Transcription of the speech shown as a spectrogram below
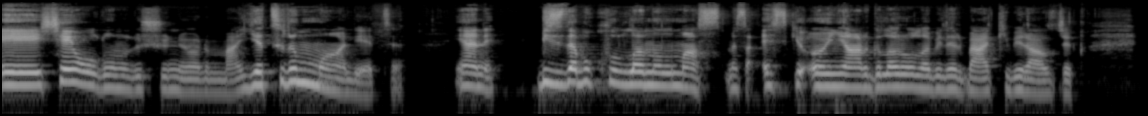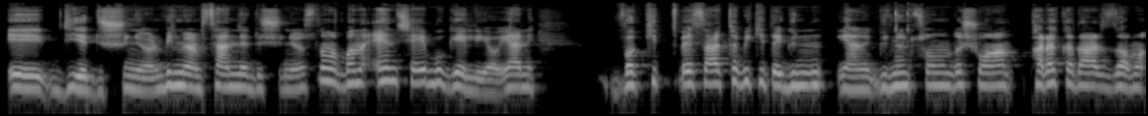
e, şey olduğunu düşünüyorum ben. Yatırım maliyeti. Yani bizde bu kullanılmaz. Mesela eski ön yargılar olabilir belki birazcık e, diye düşünüyorum. Bilmiyorum sen ne düşünüyorsun ama bana en şey bu geliyor. Yani vakit vesaire tabii ki de gün yani günün sonunda şu an para kadar zaman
